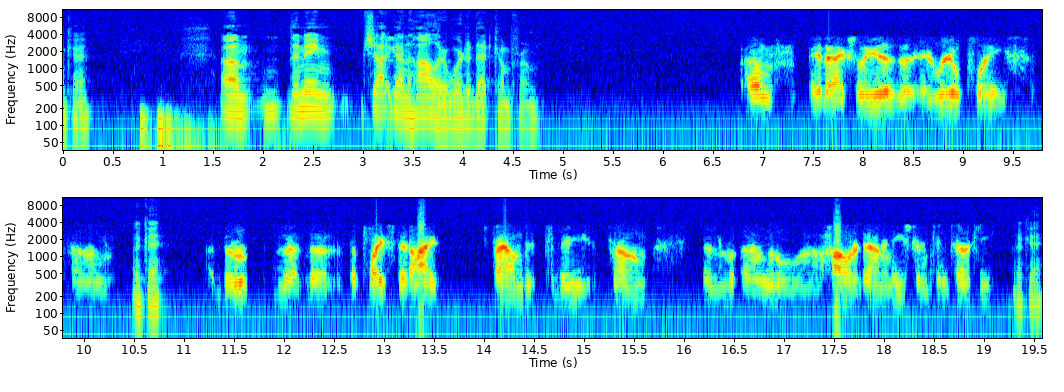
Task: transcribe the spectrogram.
Okay. Um, the name Shotgun Holler, where did that come from? Um, it actually is a, a real place. Um, Okay. the, the the the place that I found it to be from is a little uh, holler down in eastern Kentucky, Okay.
